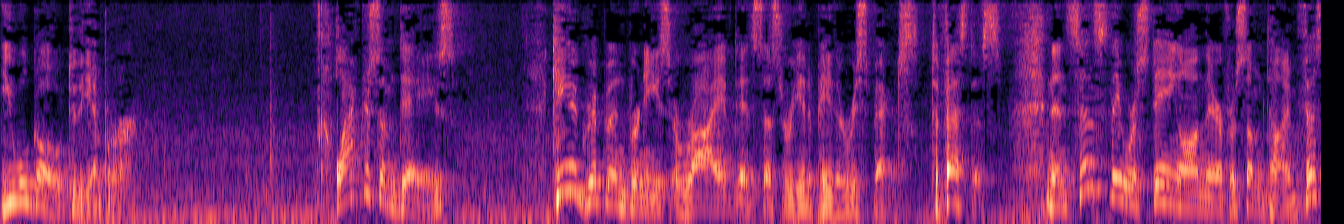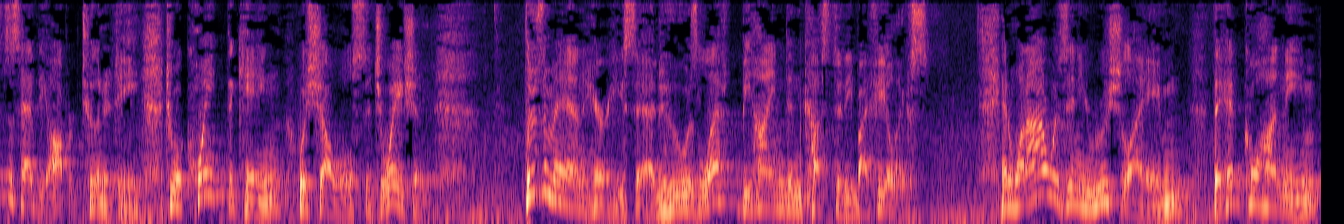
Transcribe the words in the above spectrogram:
you will go to the emperor. Well, after some days, King Agrippa and Bernice arrived at Caesarea to pay their respects to Festus. And since they were staying on there for some time, Festus had the opportunity to acquaint the king with Shaul's situation. There's a man here, he said, who was left behind in custody by Felix. And when I was in Jerusalem, the head Kohanim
